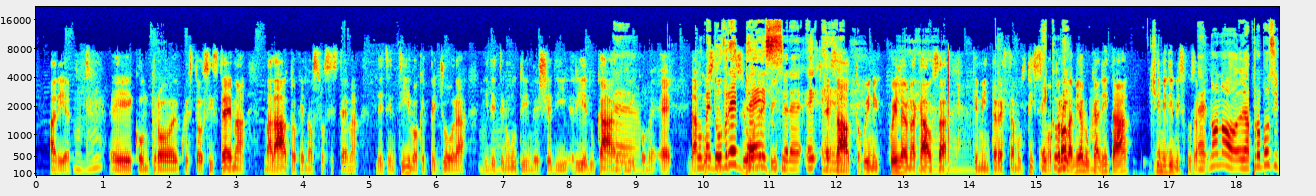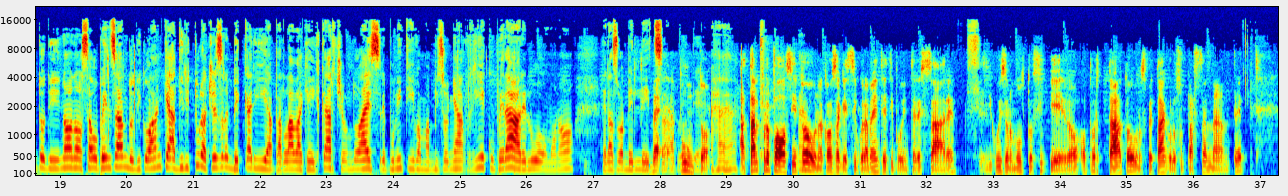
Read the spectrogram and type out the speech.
Mhm. e contro questo sistema malato che è il nostro sistema detentivo che peggiora i Mhm. detenuti invece di rieducarli Eh. come è da come dovrebbe Costituzione, quindi- essere. eh, eh, Esatto, quindi quella è una causa eh. che mi interessa moltissimo, E però come- la mia mm. Cioè, dimmi, dimmi, scusami. eh, no, no, eh, a proposito di, no, no, stavo pensando, dico anche addirittura Cesare Beccaria parlava che il carcere non doveva essere punitivo, ma bisogna recuperare l'uomo, no? E la sua bellezza. Beh, appunto, A tal proposito, Eh. una cosa che sicuramente ti può interessare, sì. di cui sono molto fiero, ho portato uno spettacolo su Passannante,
